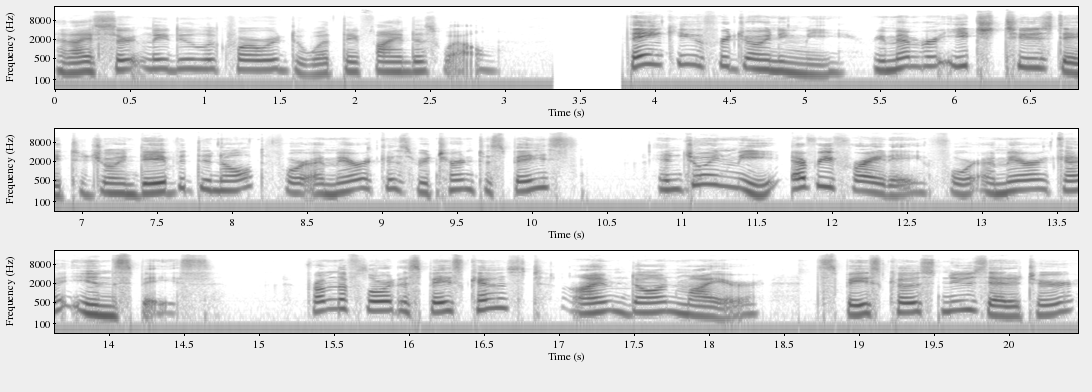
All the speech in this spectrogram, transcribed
And I certainly do look forward to what they find as well. Thank you for joining me. Remember each Tuesday to join David Denault for America's Return to Space and join me every Friday for America in Space. From the Florida Space Coast, I'm Dawn Meyer, Space Coast News Editor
